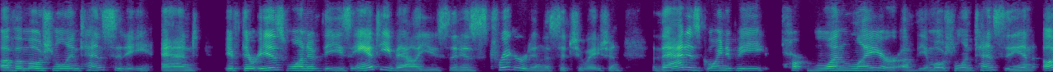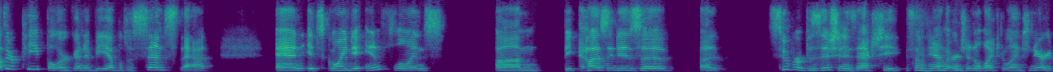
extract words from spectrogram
of emotional intensity, and if there is one of these anti-values that is triggered in the situation, that is going to be part, one layer of the emotional intensity, and other people are going to be able to sense that and it's going to influence um, because it is a, a, superposition is actually something I learned in electrical engineering,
